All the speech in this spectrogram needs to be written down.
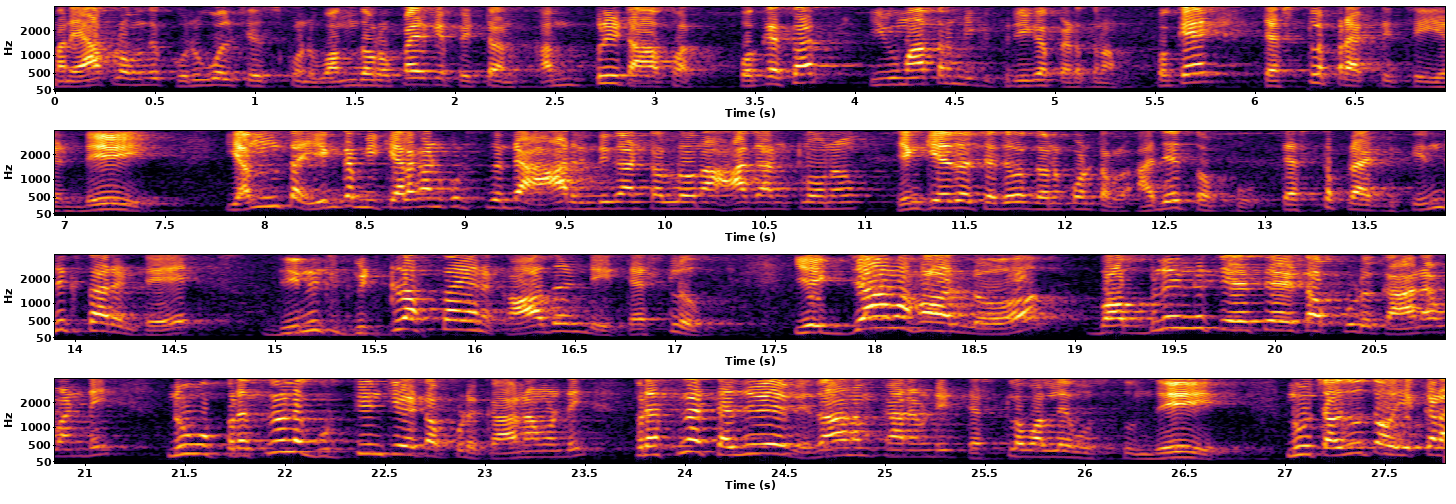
మన యాప్లో ఉంది కొనుగోలు చేసుకోండి. వంద రూపాయలకే పెట్టాను. Complete offer okay sir? ఇవి మాత్రం మీకు ఫ్రీగా పెడుతున్నాం. ఓకే? టెస్ట్లు ప్రాక్టీస్ చేయండి. ఎంత ఇంకా మీకు ఎలాగనుకుంటుంది అంటే ఆ రెండు గంటల్లోనో ఆ గంటలోనో ఇంకేదో చదవద్దు అనుకుంటారు. అదే తప్పు. టెస్ట్ ప్రాక్టీస్. ఎందుకు సార్ అంటే దీని నుంచి బిట్లు వస్తాయని కాదండి టెస్ట్లు. ఎగ్జామ్ హాల్లో బబ్లింగ్ చేసేటప్పుడు కానివ్వండి నువ్వు ప్రశ్నలు గుర్తించేటప్పుడు కానివ్వండి ప్రశ్న చదివే విధానం కానివ్వండి టెస్ట్ల వల్లే వస్తుంది. నువ్వు చదువుతావు ఇక్కడ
